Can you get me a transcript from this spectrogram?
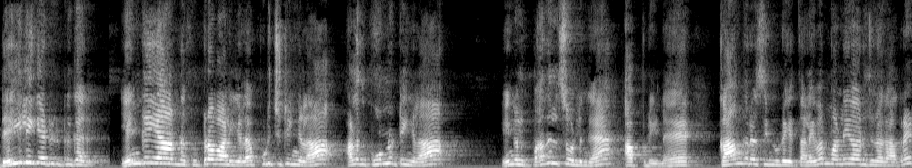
டெய்லி கேட்டுக்கிட்டு இருக்காரு. எங்கேயா அந்த குற்றவாளிகளை பிடிச்சிட்டீங்களா? அல்லது கொண்டுட்டீங்களா எங்களுக்கு பதில் சொல்லுங்க அப்படின்னு காங்கிரசினுடைய தலைவர் மல்லிகார்ஜுன கார்கே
